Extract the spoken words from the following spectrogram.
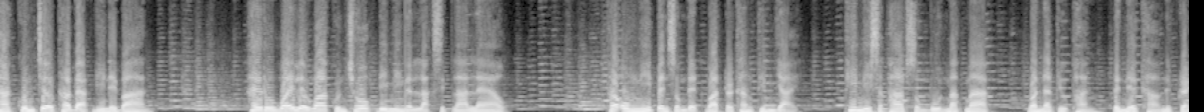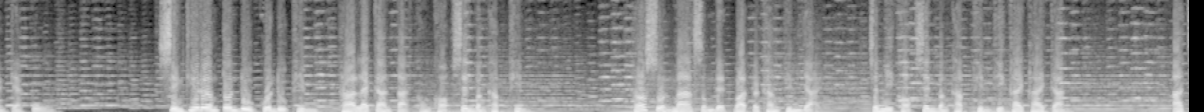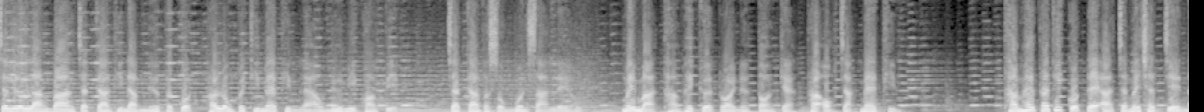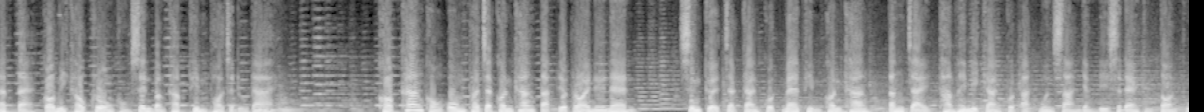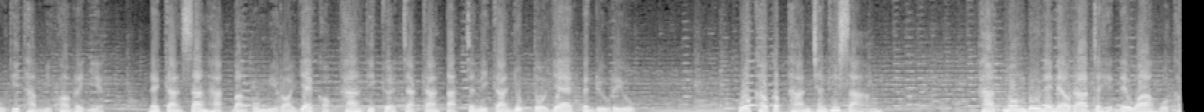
หากคุณเจอพระแบบนี้ในบ้าน ให้รู้ไว้เลยว่าคุณโชคดีมีเงินหลักสิบล้านแล้ว พระองค์นี้เป็นสมเด็จวัดระฆังพิมพ์ใหญ่ ที่มีสภาพสมบูรณ์มากๆ วันนัผิวพรรณเป็นเนื้อขาวหนึบแกร่งแก่ปูนสิ่งที่เริ่มต้นดูควรดูพิมพ์ พระและการตัดของขอบเส้นบังคับพิมพ์ เพราะส่วนมากสมเด็จวัดระฆังพิมพ์ใหญ่ จะมีขอบเส้นบังคับพิมพ์ที่คล้ายๆกัน อาจจะเลือนลางบ้างจากการที่นำเนื้อพระกฏพระลงไปที่แม่พิมพ์แล้วเนื้อมีความเปียกจากการผสมมวลสารเหลว ไม่หมาดทำให้เกิดรอยเนื้อตอนแกะพระออกจากแม่พิมพ์ทำให้พระที่กดได้อาจจะไม่ชัดเจนนักแต่ก็มีเขาโครงของเส้นบังคับพิมพ์พอจะดูได้ ขอบข้างขององค์พระจะค่อนข้างตัดเรียบร้อยเนื้อแน่น ซึ่งเกิดจากการกดแม่พิมพ์ค่อนข้าง ตั้งใจทำให้มีการกดอัดมวลสารอย่างดีแสดงถึงตอนผูที่ทำมีความละเอียด ในการสร้างหากบางองค์มีรอยแยกขอบข้างที่เกิดจากการตัดจะมีการยุบตัวแยกเป็นริ้วๆ หัวเข้ากับฐานชั้นที่สามหากมองดูในแนวราบจะเห็นได้ว่าหัวเข่า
